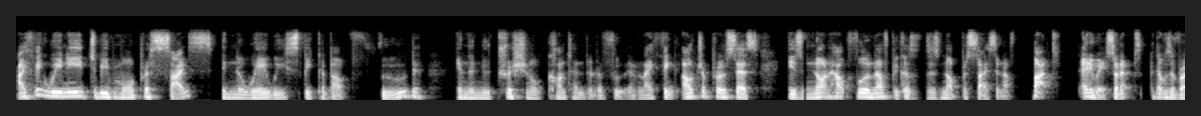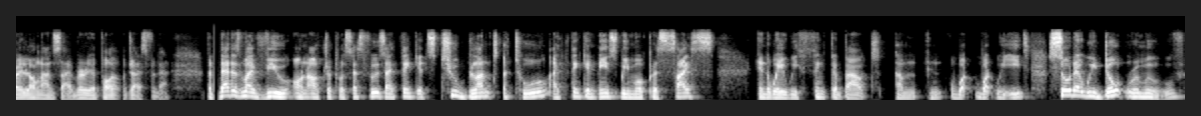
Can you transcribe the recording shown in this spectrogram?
I think we need to be more precise in the way we speak about food in the nutritional content of the food. And I think ultra processed is not helpful enough because it's not precise enough. But anyway, so that, that was a very long answer. I very apologize for that. But that is my view on ultra processed foods. I think it's too blunt a tool. I think it needs to be more precise in the way we think about um what, what we eat so that we don't remove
